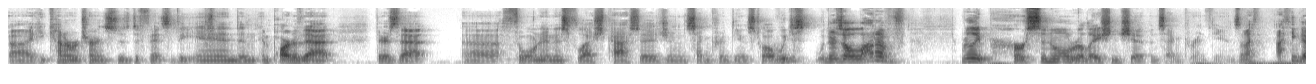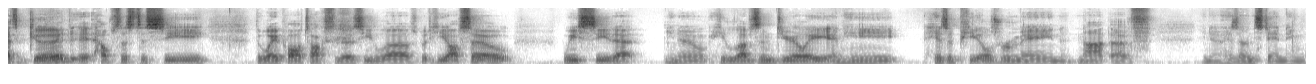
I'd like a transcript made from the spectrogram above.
uh, he kind of returns to his defense at the end, and, and part of that, there's that uh, thorn in his flesh passage in Second Corinthians 12. We just there's a lot of really personal relationship in Second Corinthians, and I I think that's good. It helps us to see the way Paul talks to those he loves, but he also we see that you know he loves them dearly and he his appeals remain not of you know his own standing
